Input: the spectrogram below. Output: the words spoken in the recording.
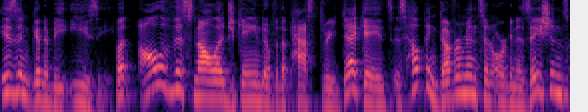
isn't going to be easy, but all of this knowledge gained over the past three decades is helping governments and organizations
